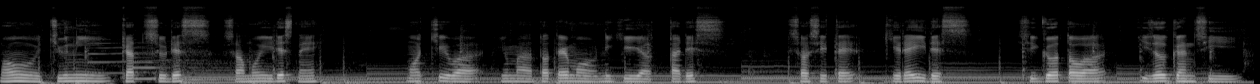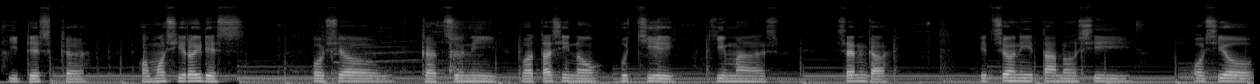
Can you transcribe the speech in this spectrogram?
Mau juni gatsu desu. Samui desu ne. Mochi wa ima totemo nigiyaka desu. Soshite kirei desu. Shigoto wa izoganshi desu ga Omoshiroi desu. Osho gatsu ni watashi no uchi kimasen ka? 一緒に楽しいお正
